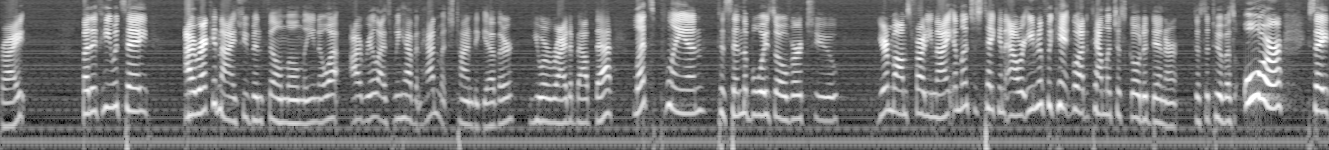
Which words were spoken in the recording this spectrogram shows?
right? But if he would say, I recognize you've been feeling lonely. You know what? I realize we haven't had much time together. You are right about that. Let's plan to send the boys over to your mom's Friday night and let's just take an hour. Even if we can't go out of town, let's just go to dinner, just the two of us. Or say,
